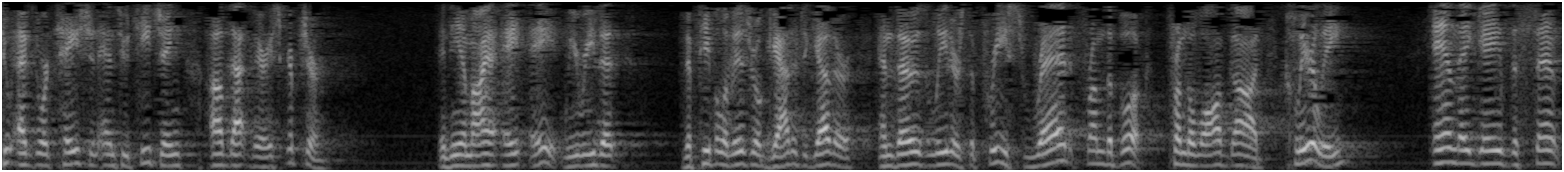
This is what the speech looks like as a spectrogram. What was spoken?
to exhortation, and to teaching of that very Scripture. In Nehemiah 8.8, we read that the people of Israel gathered together, and those leaders, the priests, read from the book, from the law of God, clearly and they gave the sense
